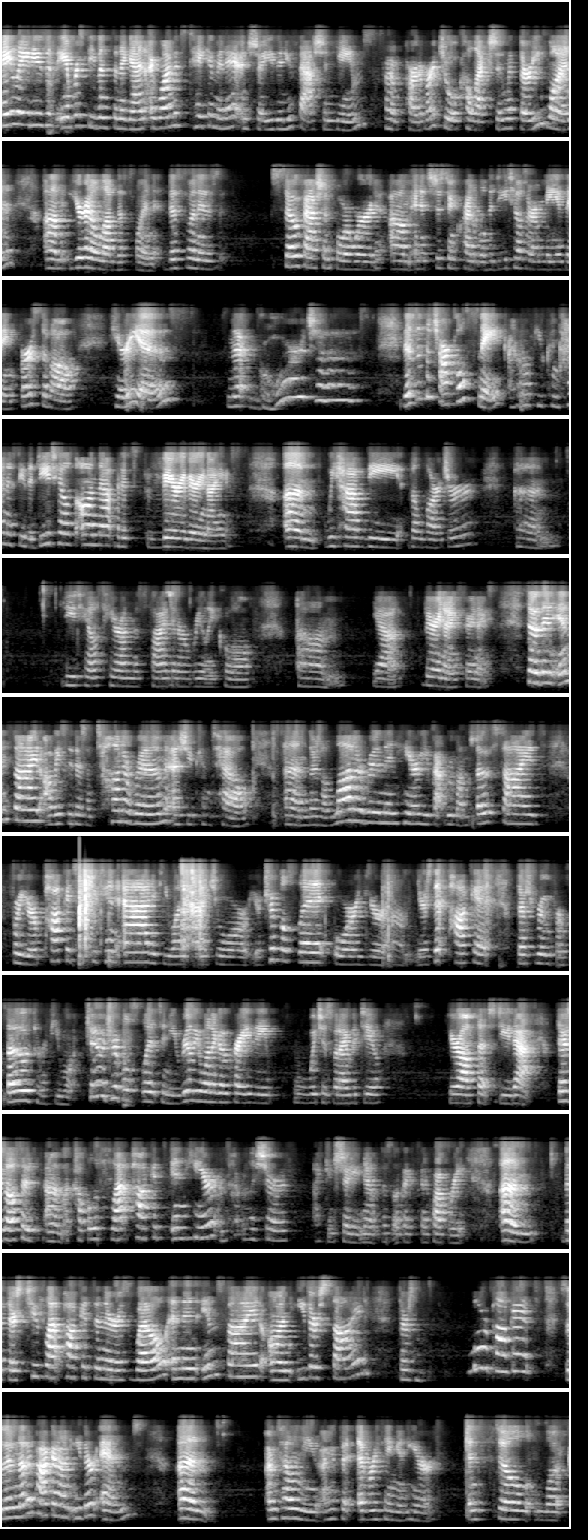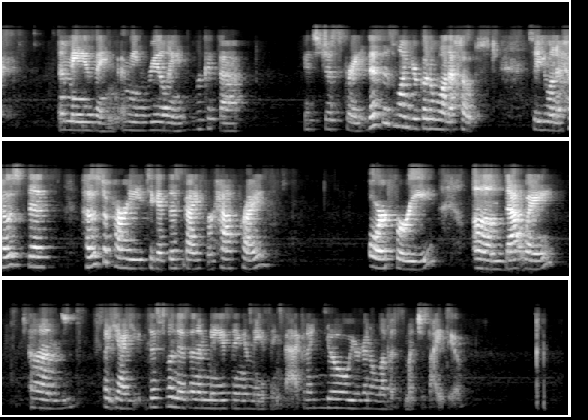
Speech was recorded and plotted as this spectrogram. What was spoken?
Hey ladies, it's Amber Stevenson again. I wanted to take a minute and show you the new fashion games from part of our Jewell collection with 31. Um, you're going to love this one. This one is so fashion forward um, and it's just incredible. The details are amazing. First of all, here he is. Isn't that gorgeous? This is the charcoal snake. I don't know if you can kind of see the details on that, but it's very, very nice. Um, we have the, the larger um, details here on the side that are really cool. Um, yeah, very nice, very nice. So then inside, obviously there's a ton of room, as you can tell. Um, there's a lot of room in here. You've got room on both sides for your pockets that you can add if you want to add your, your triple slit or your, um, your zip pocket. There's room for both, or if you want two triple slits and you really want to go crazy, which is what I would do, you're all set to do that. There's also um, a couple of flat pockets in here. I'm not really sure if I can show you. No, it doesn't look like it's going to cooperate. Um, but there's two flat pockets in there as well. And then inside on either side, there's more pockets. So there's another pocket on either end. Um, I'm telling you, I have fit everything in here and still look amazing. I mean, really, look at that. It's just great. This is one you're going to want to host. So you want to host this, host a party to get this guy for half price or free. Um, that way. Um, but yeah, this one is an amazing, amazing bag, and I know you're going to love it as much as I do.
